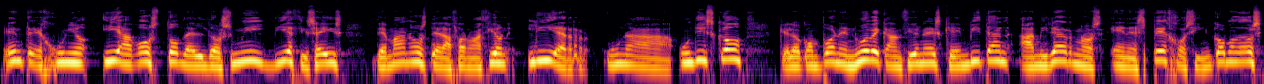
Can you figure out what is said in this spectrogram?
entre junio y agosto del 2016 de manos de la formación Lier, una, un disco que lo compone nueve canciones que invitan a mirarnos en espejos incómodos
